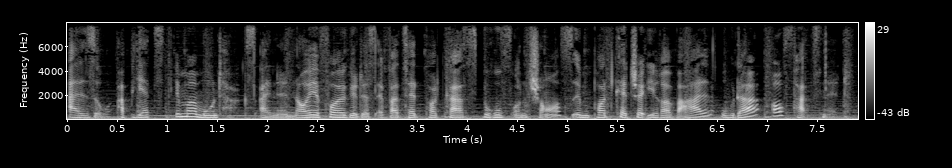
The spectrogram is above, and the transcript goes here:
Also, ab jetzt immer montags eine neue Folge des FAZ-Podcasts Beruf und Chance im Podcatcher Ihrer Wahl oder auf Faznet.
